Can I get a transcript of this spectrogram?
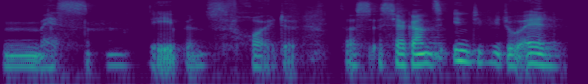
messen. Lebensfreude. Das ist ja ganz individuell.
